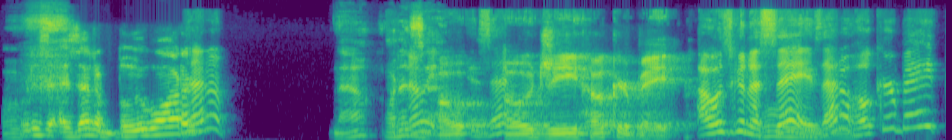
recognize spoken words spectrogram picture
What is that? Is that a blue Is water? that a? No, what is No, it? O- Is that- OG hooker bait. I was gonna say, is that a hooker bait?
